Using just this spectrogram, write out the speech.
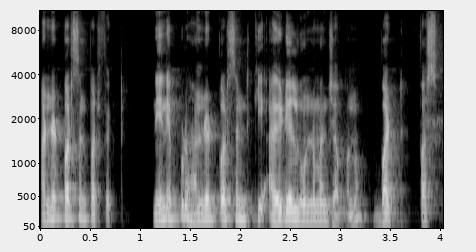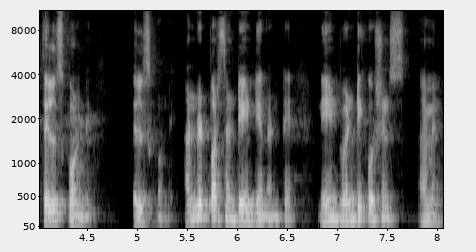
hundred percent perfect నేను ఎప్పుడు హండ్రెడ్ పర్సెంట్కి ఐడియల్గా ఉండమని చెప్పను బట్ ఫస్ట్ తెలుసుకోండి తెలుసుకోండి. హండ్రెడ్ పర్సెంట్ ఏంటి అని అంటే నేను twenty questions I mean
